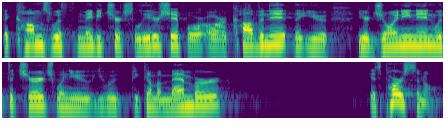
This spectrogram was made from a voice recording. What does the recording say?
that comes with maybe church leadership or, or a covenant that you, you're joining in with the church when you, you become a member. It's personal.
